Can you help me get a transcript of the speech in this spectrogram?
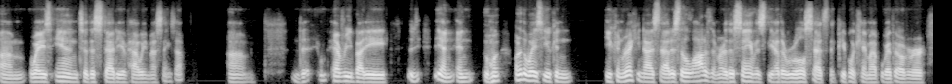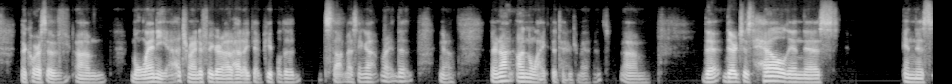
um, ways into the study of how we mess things up. Um, the, everybody and and one of the ways you can you can recognize that is that a lot of them are the same as the other rule sets that people came up with over the course of um, millennia, trying to figure out how to get people to stop messing up. Right? That you know, they're not unlike the Ten Commandments. Um, that they're just held in this in this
